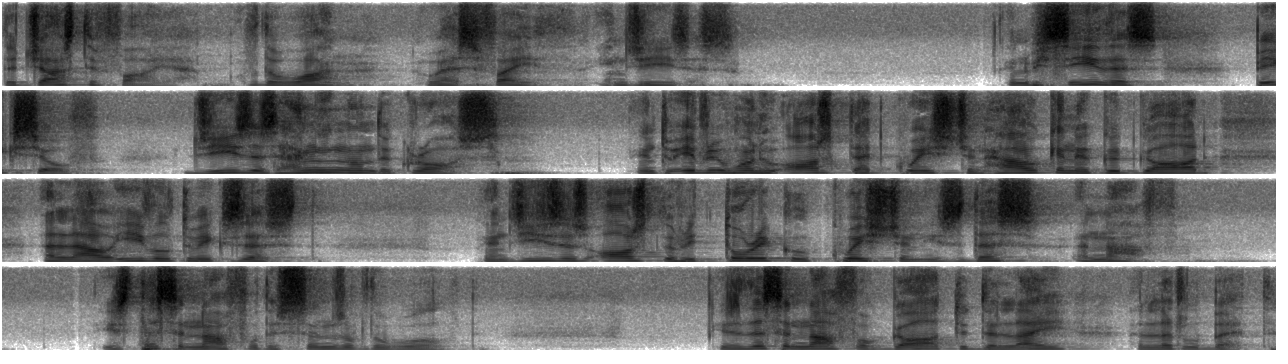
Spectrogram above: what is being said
the justifier of the one who has faith in Jesus. And we see this picture of Jesus hanging on the cross. And to everyone who asked that question, how can a good God allow evil to exist? And Jesus asked the rhetorical question Is this enough? Is this enough for the sins of the world? Is this enough for God to delay a little bit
